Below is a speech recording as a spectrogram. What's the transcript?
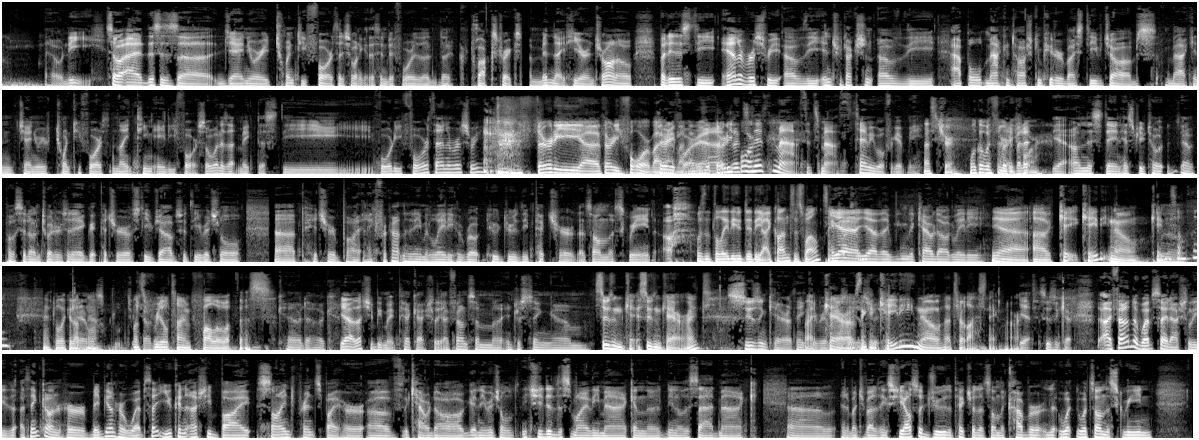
Howdy. So uh, this is uh, January 24th. I just want to get this in before the, the clock strikes midnight here in Toronto. But it is the anniversary of the introduction of the Apple Macintosh computer by Steve Jobs back in January 24th, 1984. So what does that make this? The 44th anniversary? 30, uh, 34 by 34. my math. Is it yeah. 34? It's, it's math. It's math. Tammy will forgive me. That's true. We'll go with 34. Yeah, but, uh, yeah, on this day in history, to- uh, posted on Twitter today a great picture of Steve Jobs with the original uh, picture by, and I've forgotten the name of the lady who wrote, who drew the picture that's on the screen. Ugh. Was it the lady who did the icons as well? Same Yeah, person? yeah, the, the cow dog lady. Yeah. Uh, Ka- Katie? No. Katie No. something? I have to look it up Yeah, now. let's- Let's real time follow up this. Cow dog. Yeah, that should be my pick, actually. I found some uh, interesting. Um, Susan Ca- Susan Kare, right? Susan Kare, thank you very Kare. much. I was thinking Katie? No, that's her last name. All right. Yeah, Susan Kare. I found a website actually. that I think on her, maybe on her website, you can actually buy signed prints by her of the cow dog and the original. She did the smiley Mac and the you know the sad Mac uh, and a bunch of other things. She also drew the picture that's on the cover. What, what's on the screen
